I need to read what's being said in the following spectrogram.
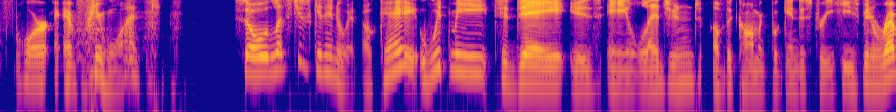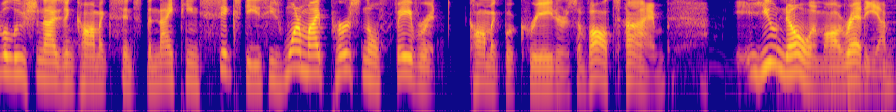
for everyone. So let's just get into it, okay? With me today is a legend of the comic book industry. He's been revolutionizing comics since the 1960s. He's one of my personal favorite comic book creators of all time. You know him already, I'm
